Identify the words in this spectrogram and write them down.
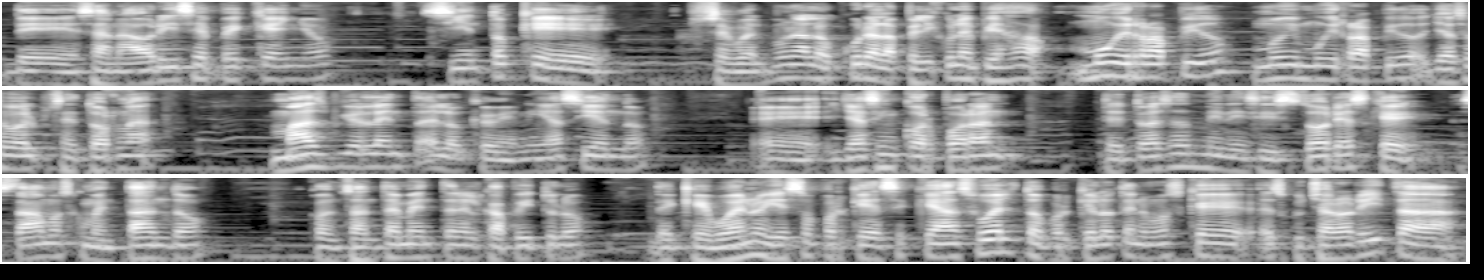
de Zanahoria y ese pequeño, siento que se vuelve una locura. La película empieza muy rápido, muy, muy rápido. Ya se, vuelve, se torna más violenta de lo que venía siendo. Eh, ya se incorporan de todas esas mini historias que estábamos comentando constantemente en el capítulo. De que bueno, ¿y eso por qué se queda suelto? ¿Por qué lo tenemos que escuchar ahorita?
